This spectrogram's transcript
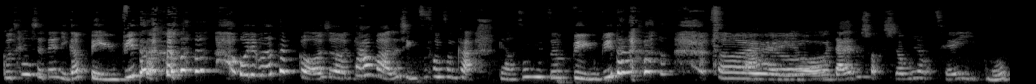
过脱一晓得人家屏蔽脱，我就觉得太搞笑了。他嘛是兴致冲冲看，两三天之后屏蔽脱了。哎哎哟，大家都小小姑娘勿睬伊。我欢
